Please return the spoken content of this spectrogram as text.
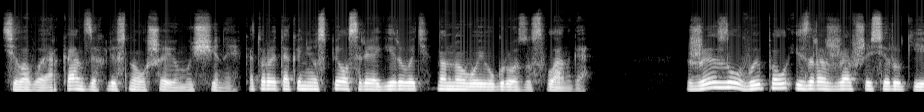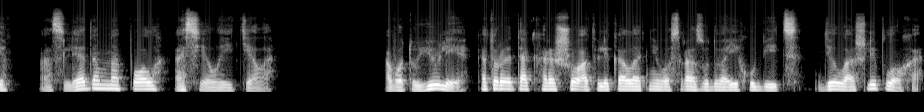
Силовой аркан захлестнул шею мужчины, который так и не успел среагировать на новую угрозу с фланга. Жезл выпал из разжавшейся руки, а следом на пол осело и тело. А вот у Юлии, которая так хорошо отвлекала от него сразу двоих убийц, дела шли плохо.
